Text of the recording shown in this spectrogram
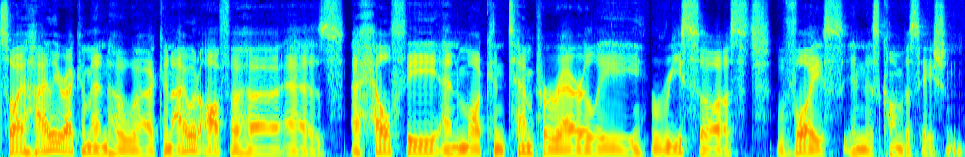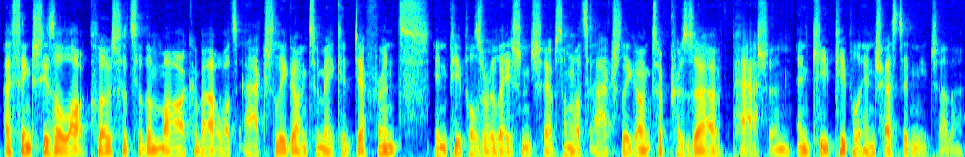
So I highly recommend her work, and I would offer her as a healthy and more contemporarily resourced voice in this conversation. I think she's a lot closer to the mark about what's actually going to make a difference in people's relationships and what's actually going to preserve passion and keep people interested in each other.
